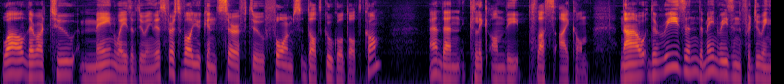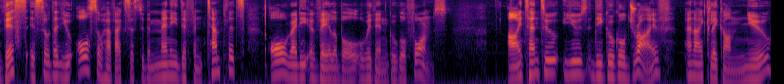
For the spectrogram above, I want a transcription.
Well, there are two main ways of doing this. First of all, you can surf to forms.google.com and then click on the plus icon. Now, the reason, the main reason for doing this is so that you also have access to the many different templates already available within Google Forms. I tend to use the Google Drive and I click on New,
